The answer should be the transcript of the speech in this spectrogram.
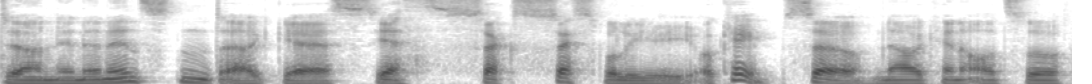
done in an instant, I guess. Yes, successfully. Okay, so now I can also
